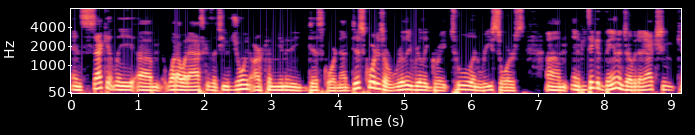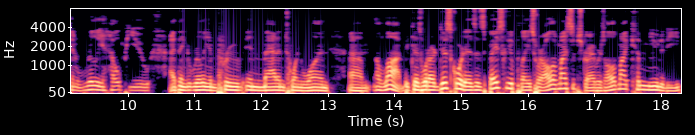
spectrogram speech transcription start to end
And secondly, um, what I would ask is that you join our community Discord. Now, Discord is a really, really great tool and resource. Um, and if you take advantage of it, it actually can really help you, I think, really improve in Madden 21 um, a lot. Because what our Discord is, it's basically a place where all of my subscribers, all of my community,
